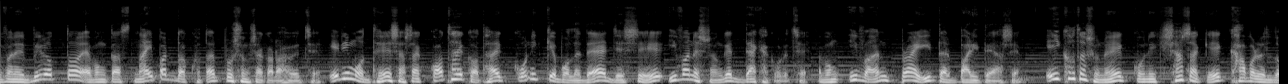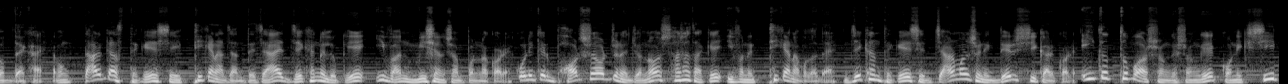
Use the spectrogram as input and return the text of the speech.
ইভানের বীরত্ব এবং তার স্নাইপার দক্ষতার প্রশংসা করা হয়েছে। এরই মধ্যে শাসা কথায় কথায় কনিককে বলে দেয় যে সে ইভানের সঙ্গে দেখা করেছে এবং ইভান প্রায়ই তার বাড়িতে আসে। এই কথা শুনে কনিক সাশাকে খাবারের লোভ দেখায় এবং তার কাছ থেকে সেই ঠিকানা জানতে চায় যেখানে লুকিয়ে ইভান মিশন সম্পন্ন করে। কনিকের ভরসা অর্জনের জন্য সাশা তাকে ইভানের ঠিকানা বলে দেয়, যেখান থেকে সে জার্মান সৈনিকদের স্বীকার করে। এই তথ্য পাওয়ার সঙ্গে সঙ্গে কনিক শীত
